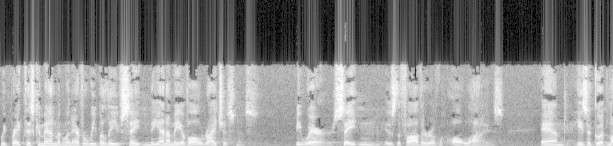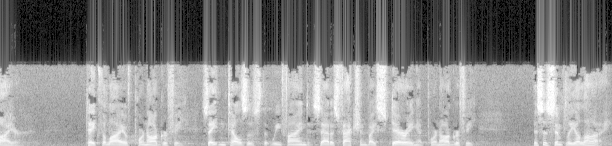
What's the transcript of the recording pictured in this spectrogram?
We break this commandment whenever we believe Satan, the enemy of all righteousness. Beware, Satan is the father of all lies, and he's a good liar. Take the lie of pornography. Satan tells us that we find satisfaction by staring at pornography. This is simply a lie.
